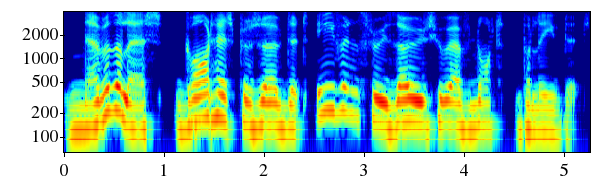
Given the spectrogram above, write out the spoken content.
Nevertheless, God has preserved it even through those who have not believed it.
